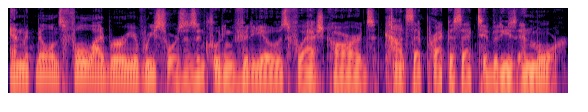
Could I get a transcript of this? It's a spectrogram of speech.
and Macmillan's full library of resources, including videos, flashcards, concept practice activities, and more.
